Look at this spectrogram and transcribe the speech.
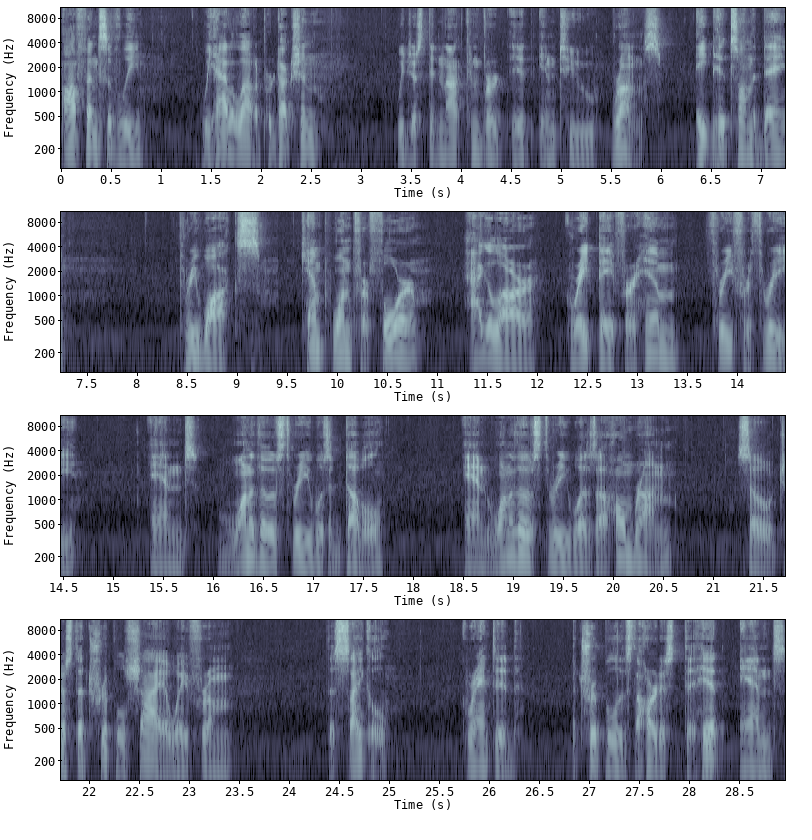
Offensively, we had a lot of production. We just did not convert it into runs. Eight hits on the day, three walks. Kemp one for four. Aguilar, great day for him, three for three. And one of those three was a double and one of those three was a home run. So just a triple shy away from the cycle. Granted, a triple is the hardest to hit, and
